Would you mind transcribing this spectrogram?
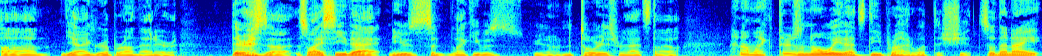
Um, yeah, I grew up around that era. There's uh, so I see that and he was like he was you know notorious for that style, and I'm like, there's no way that's D-Pryde. What the shit? So then I,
